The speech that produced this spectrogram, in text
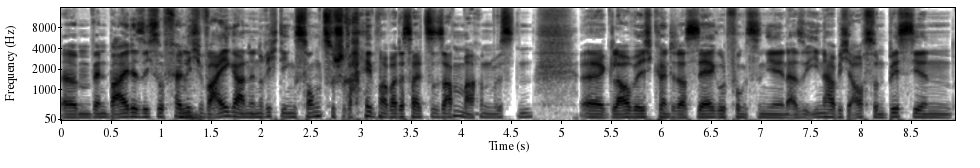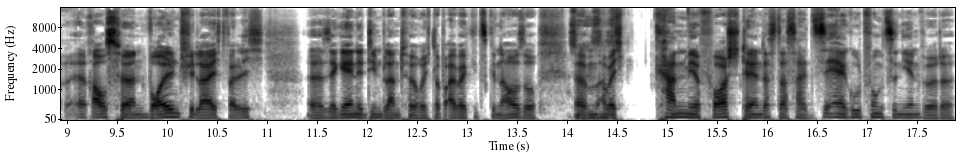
ähm, wenn beide sich so völlig weigern, einen richtigen Song zu schreiben, aber das halt zusammen machen müssten, äh, glaube ich, könnte das sehr gut funktionieren. Also ihn habe ich auch so ein bisschen äh, raushören wollen vielleicht, weil ich äh, sehr gerne Dean Blunt höre. Ich glaube, Albert geht's genauso. So ähm, aber es. ich kann mir vorstellen, dass das halt sehr gut funktionieren würde.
